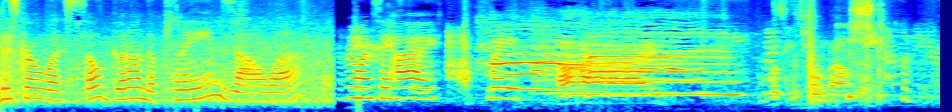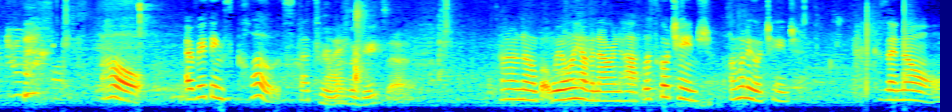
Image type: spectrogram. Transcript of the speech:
This girl was so good on the plane, Zawa. Everyone say hi. Wave. Hi. Hi. What's this all about? Oh, Everything's closed. That's Okay, why. where's the gates at? I don't know, but we only have an hour and a half. Let's go change. I'm gonna go change. Because I know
